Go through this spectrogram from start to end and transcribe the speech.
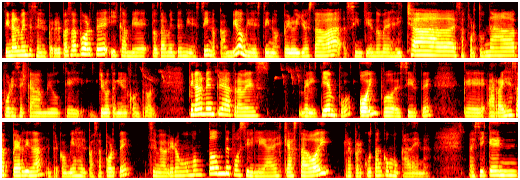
finalmente se me perdió el pasaporte y cambié totalmente mi destino. Cambió mi destino, pero yo estaba sintiéndome desdichada, desafortunada por ese cambio que yo no tenía el control. Finalmente, a través del tiempo, hoy puedo decirte que a raíz de esa pérdida, entre comillas, del pasaporte, se me abrieron un montón de posibilidades que hasta hoy repercutan como cadena. Así que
